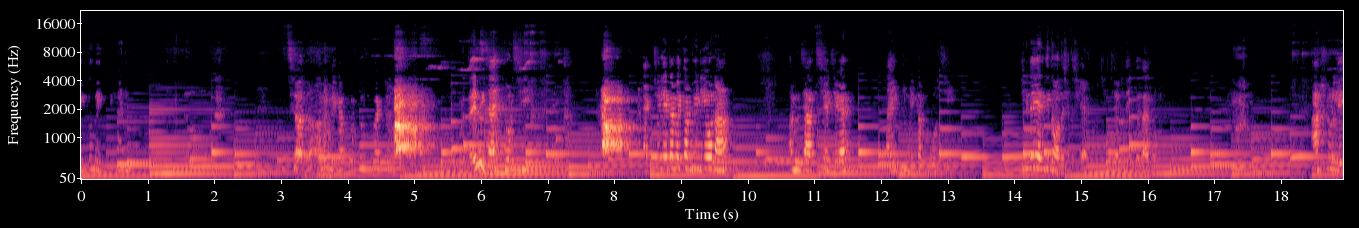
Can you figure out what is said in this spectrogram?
একদম একটুখানি। চলো, আমি মেকআপ করতে খুব একটা। করছি। অ্যাকচুয়ালি এটা মেকআপ ভিডিও না। আমি যাচ্ছি জায়গায়, তাই একটু মেকআপ করছি। সেটাই আর কি তোমাদের সাথে শেয়ার করছি। চলো দেখতে থাকো। আসলে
